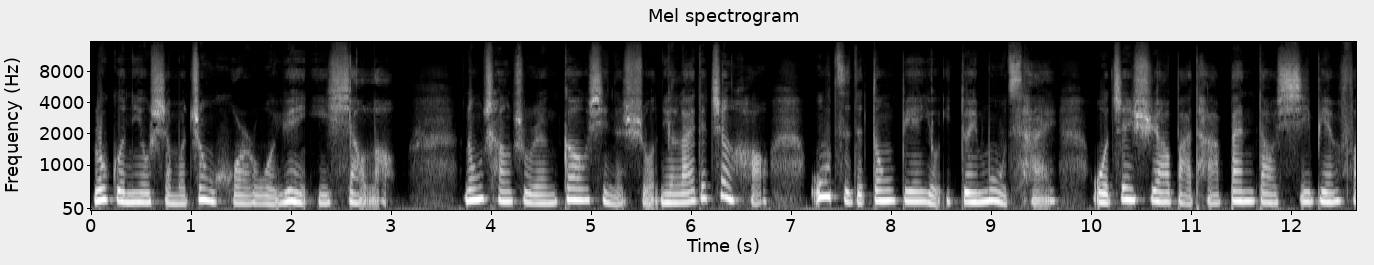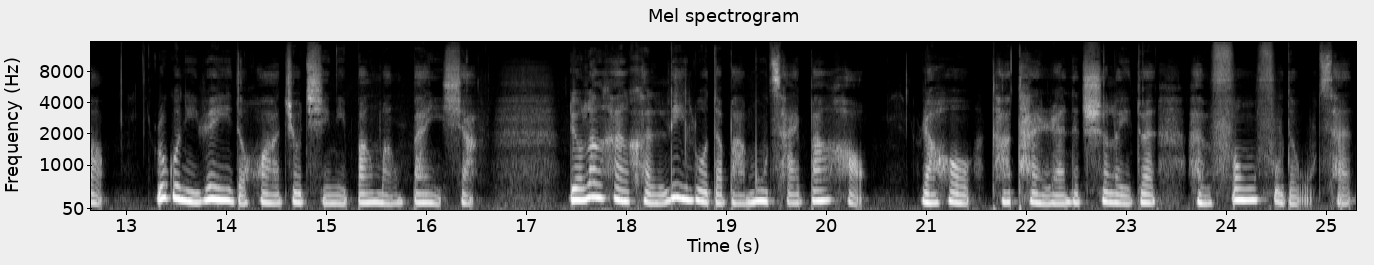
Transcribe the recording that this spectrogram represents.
如果你有什么重活儿，我愿意效劳。”农场主人高兴地说：“你来的正好，屋子的东边有一堆木材，我正需要把它搬到西边放。如果你愿意的话，就请你帮忙搬一下。”流浪汉很利落的把木材搬好。然后他坦然的吃了一顿很丰富的午餐，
